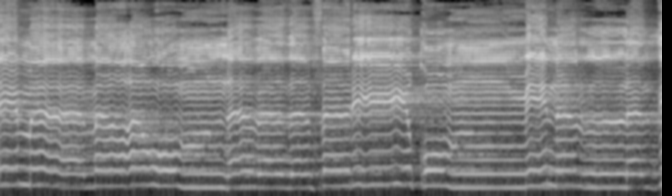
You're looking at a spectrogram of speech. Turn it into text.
لما معهم نبذ فريق من الذين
